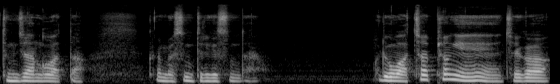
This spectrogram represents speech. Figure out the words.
등장한 것 같다. 그런 말씀 드리겠습니다. 그리고 왓챠평에 제가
